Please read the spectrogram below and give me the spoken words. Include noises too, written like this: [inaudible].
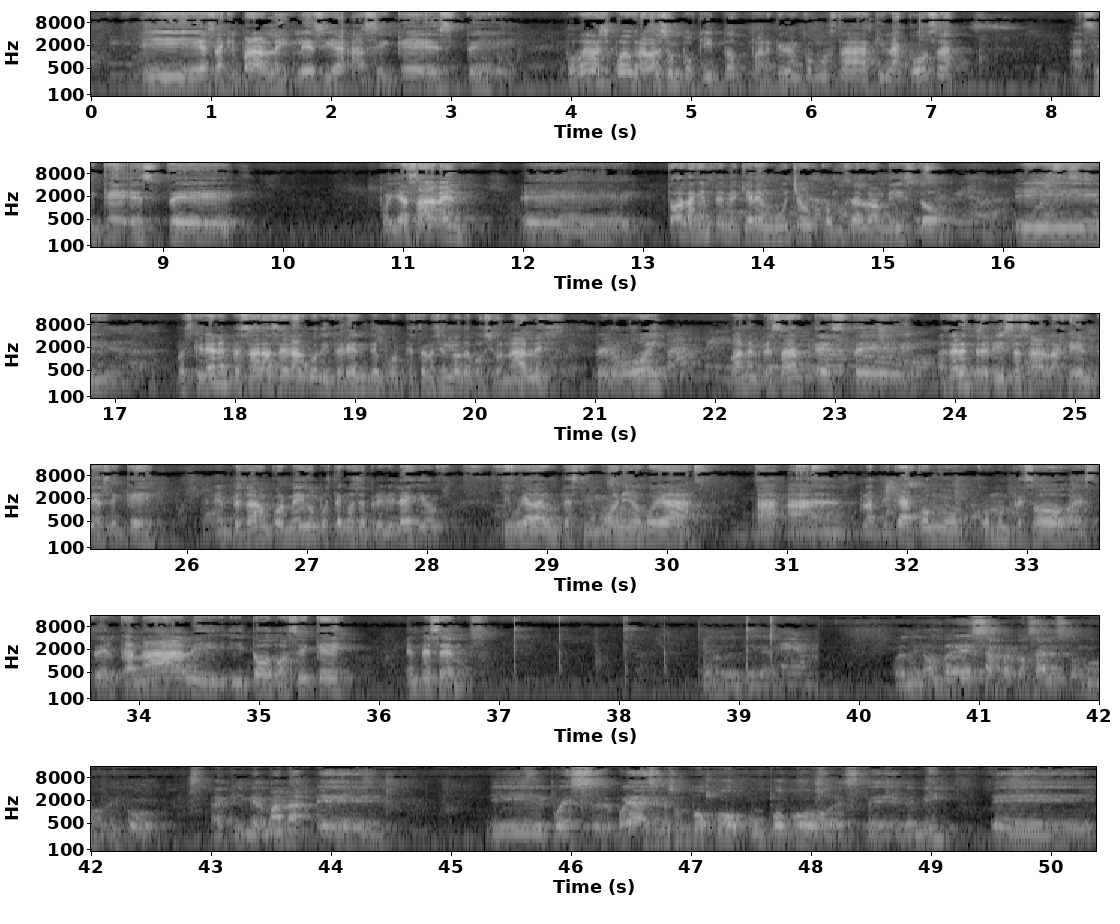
y es aquí para la iglesia, así que este, pues voy a ver si puedo grabarles un poquito para que vean cómo está aquí la cosa. Así que este, pues ya saben, eh, toda la gente me quiere mucho, como ustedes lo han visto. Y pues querían empezar a hacer algo diferente porque están haciendo devocionales, pero hoy van a empezar este, a hacer entrevistas a la gente. Así que empezaron conmigo, pues tengo ese privilegio y voy a dar un testimonio, voy a, a- platicar cómo, cómo empezó este, el canal y, todo. Así que empecemos. Dios los bendiga. Pues mi nombre es Samuel González, como dijo aquí mi hermana. eh, y pues voy a decirles un poco, un poco este, de mí. Eh,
